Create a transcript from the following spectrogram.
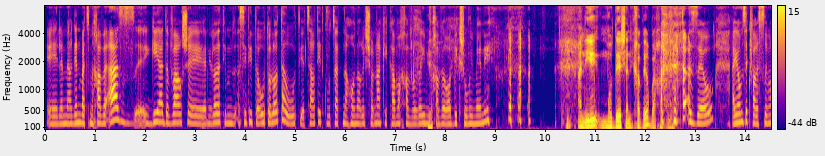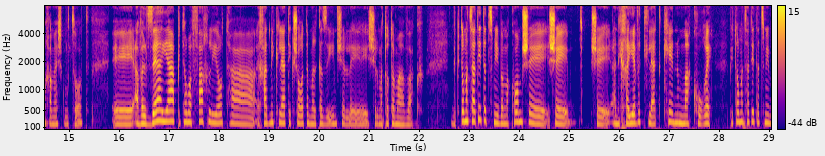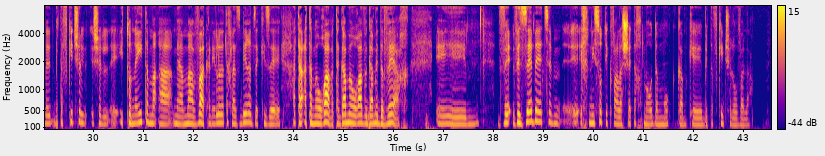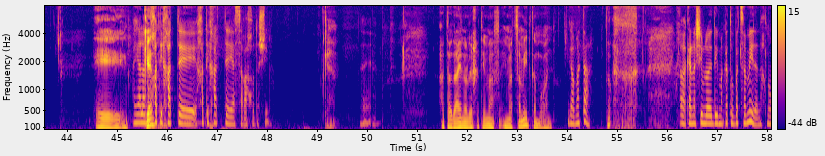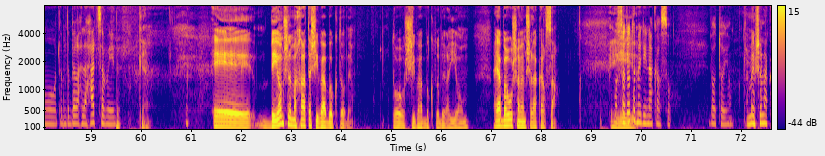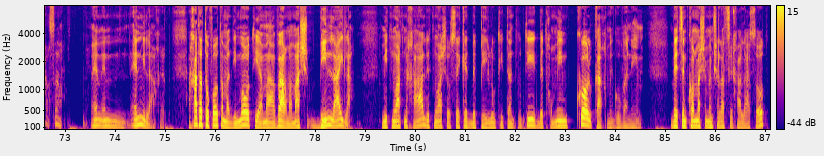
אה, למארגן בעצמך, ואז הגיע הדבר שאני לא יודעת אם עשיתי טעות או לא טעות, יצרתי את קבוצת נהון הראשונה, כי כמה חברים וחברות ביקשו ממני. אני מודה שאני חבר באחת מהן. אז זהו, היום זה כבר 25 קבוצות. אה, אבל זה היה, פתאום הפך להיות אחד מכלי התקשורת המרכזיים של, אה, של מטות המאבק. ופתאום מצאתי את עצמי במקום ש, ש, שאני חייבת לעדכן מה קורה. פתאום מצאתי את עצמי בתפקיד של, של עיתונאית מהמאבק. אני לא יודעת איך להסביר את זה, כי זה... אתה, אתה מעורב, אתה גם מעורב וגם מדווח. אה, ו, וזה בעצם הכניס אותי כבר לשטח מאוד עמוק, גם בתפקיד של הובלה. אה, היה לנו כן. חתיכת, אה, חתיכת אה, עשרה חודשים. כן. את עדיין הולכת עם, עם הצמיד, כמובן. גם אתה. טוב. רק אנשים לא יודעים מה כתוב בצמיד, אנחנו, אתה מדבר על הצמיד. כן. uh, ביום שלמחרת ה-7 באוקטובר, אותו 7 באוקטובר היום, היה ברור שהממשלה קרסה. מוסדות המדינה קרסו באותו יום. הממשלה קרסה. אין, אין, אין מילה אחרת. אחת התופעות המדהימות היא המעבר, ממש בן לילה, מתנועת מחאה לתנועה שעוסקת בפעילות התנדבותית בתחומים כל כך מגוונים. בעצם כל מה שממשלה צריכה לעשות.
